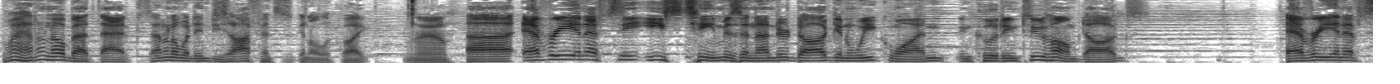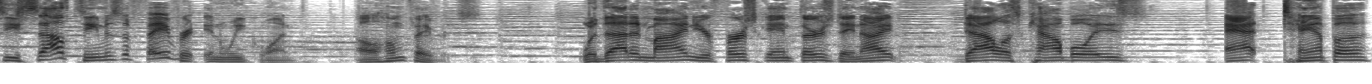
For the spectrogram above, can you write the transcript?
Boy, I don't know about that because I don't know what Indy's offense is going to look like. Yeah. Uh, every NFC East team is an underdog in week one, including two home dogs. Every NFC South team is a favorite in week one, all home favorites. With that in mind, your first game Thursday night Dallas Cowboys at Tampa.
